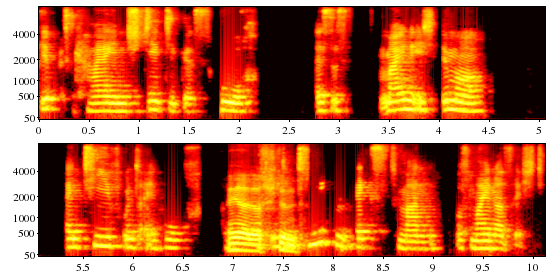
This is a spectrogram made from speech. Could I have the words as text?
gibt kein stetiges Hoch. Es ist, meine ich, immer ein Tief und ein Hoch. Ja, das stimmt. Tiefen wächst man aus meiner Sicht.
